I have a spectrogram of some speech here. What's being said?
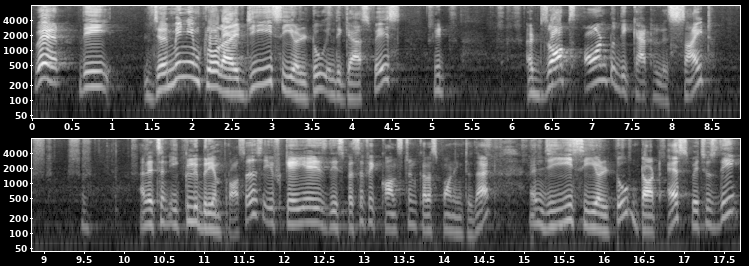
where the germanium chloride GeCl2 in the gas phase it adsorbs onto the catalyst site and it is an equilibrium process if Ka is the specific constant corresponding to that and GeCl2 dot S which is the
